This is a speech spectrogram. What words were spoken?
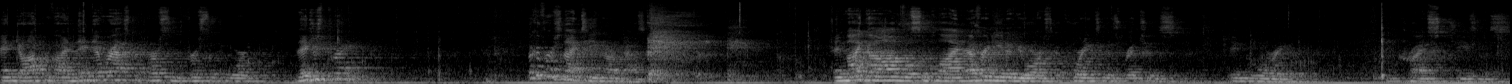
and God provided. They never asked a person for support. They just prayed. Verse 19 in our passage. And my God will supply every need of yours according to his riches in glory in Christ Jesus.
